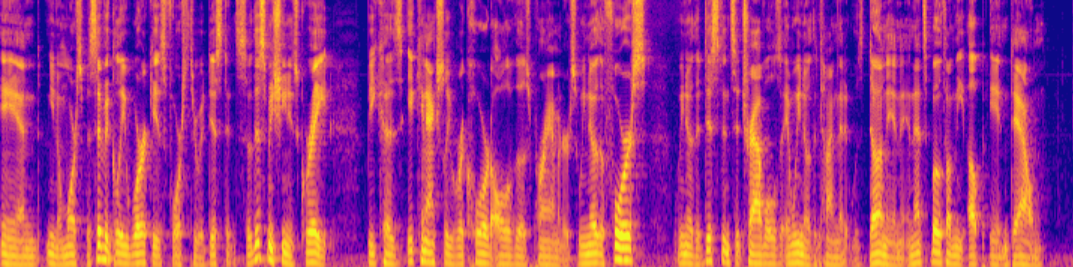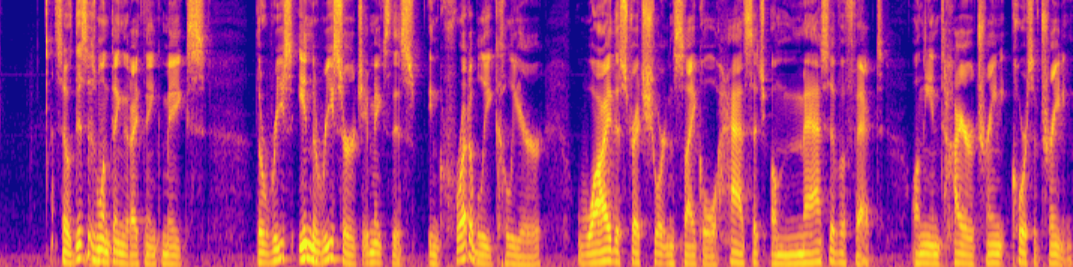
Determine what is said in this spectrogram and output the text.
And, you know, more specifically, work is forced through a distance. So this machine is great because it can actually record all of those parameters. We know the force, we know the distance it travels, and we know the time that it was done in, and that's both on the up and down. So this is one thing that I think makes the re- in the research it makes this incredibly clear why the stretch shorten cycle has such a massive effect on the entire train course of training.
